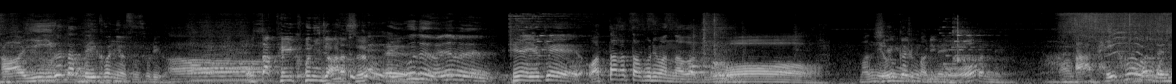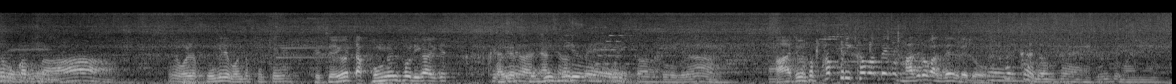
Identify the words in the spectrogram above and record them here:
아 이, 이건 딱 베이컨이었어 소리가. 어, 딱 베이컨인 줄 알았어요? 네, 이거는 왜냐면 그냥 이렇게 왔다 갔다 소리만 나가지고 오. 맞네 여기까지 맞네. 똑같네. 아, 베이컨을 먼저 못 갔구나. 원래 고기를 먼저 볶긴 해. 그렇죠. 이건 딱 볶는 소리가 이렇게 원래 고기 기름에 먹으니까. 그거구나. 아 저기서 파프리카만 빼고 다 들어갔네 그래도. 파프리카 넣어서 물도 많이 넣어.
